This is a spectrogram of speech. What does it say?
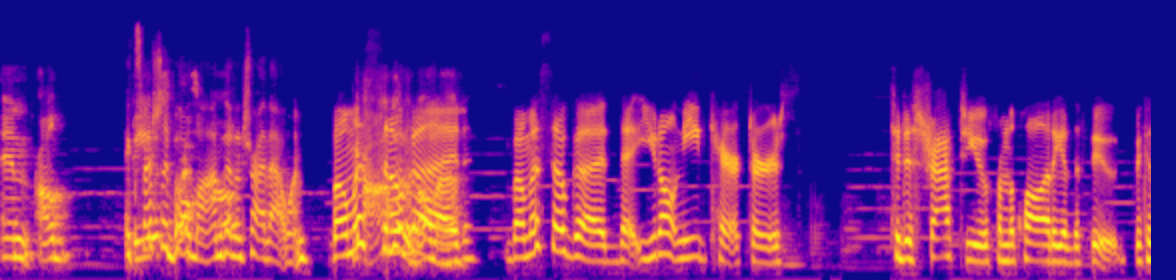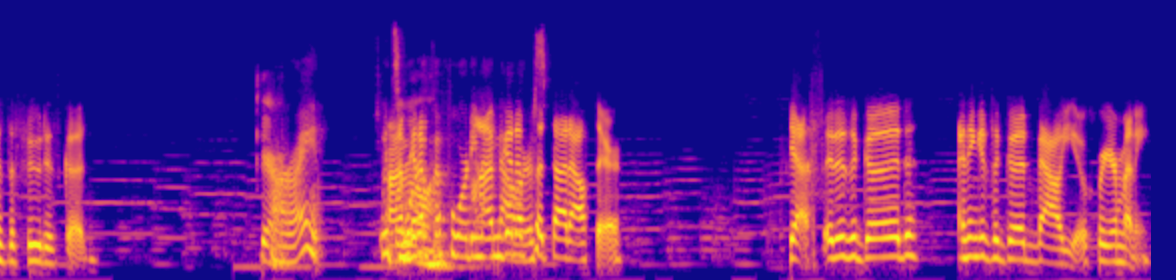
and I'll Especially Boma. I'm gonna try that one. boma's Yeah, so go to Boma. Good boma's so good that you don't need characters to distract you from the quality of the food because the food is good yeah. All right. It's I'm worth gonna- the forty nine I'm gonna put that out there. Yes, it is a good. I think it's a good value for your money.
